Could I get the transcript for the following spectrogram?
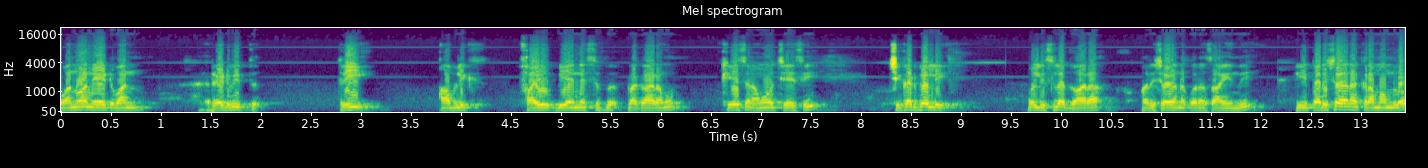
one one eight one read with three oblique five BNS ప్రకారము కేసు నమోదు చేసి చికట్పల్లి పోలీసుల ద్వారా పరిశోధన కొనసాగింది. ఈ పరిశోధన క్రమంలో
